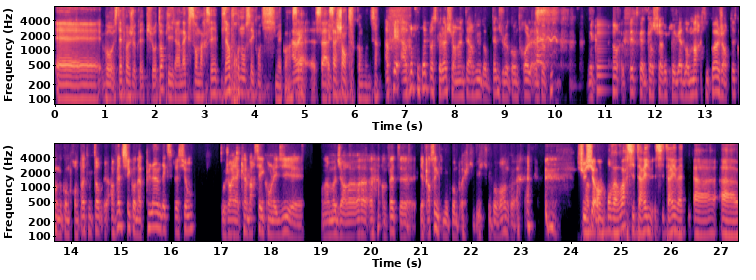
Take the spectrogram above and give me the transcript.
Et, bon, Steph, moi, je le connais depuis longtemps, puis il a un accent marseillais bien prononcé quand il s'y met, quoi. Ah ça, ça, ça chante, comme on dit. Après, après c'est peut-être parce que là, je suis en interview, donc peut-être je le contrôle un peu plus. Mais quand, peut-être quand je suis avec les gars de Landmark ou quoi, genre peut-être qu'on ne comprend pas tout le temps. En fait, je sais qu'on a plein d'expressions où genre il n'y a qu'à Marseille qu'on les dit et on est en mode genre, euh, euh, en fait, euh, il n'y a personne qui nous comprend, qui, qui nous comprend quoi. Je suis sûr, on, on va voir si tu arrives, si arrives à,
